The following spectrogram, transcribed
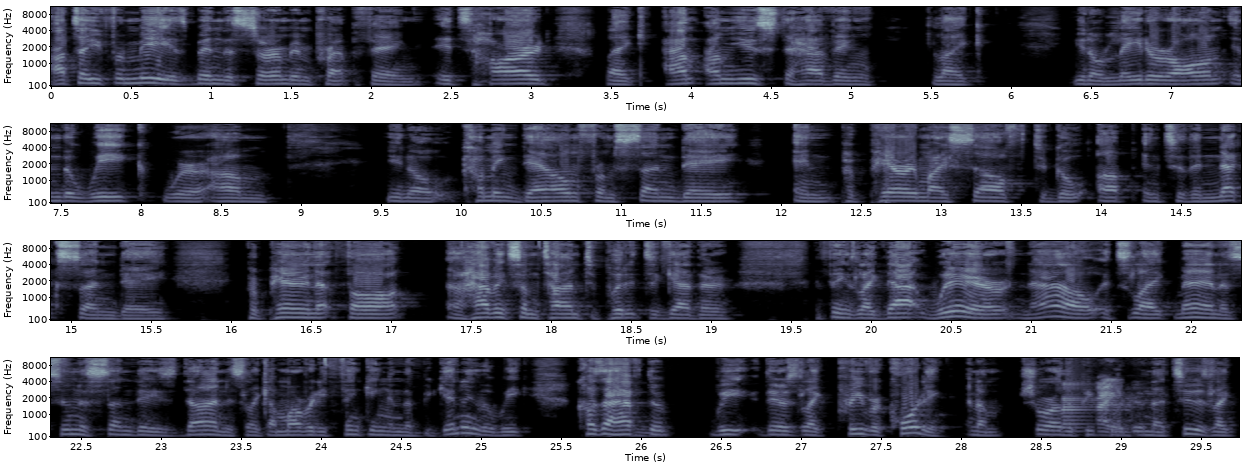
I'll tell you, for me, it's been the sermon prep thing. It's hard. Like I'm, I'm used to having like, you know, later on in the week where I'm, you know, coming down from Sunday and preparing myself to go up into the next Sunday, preparing that thought, uh, having some time to put it together and things like that. Where now it's like, man, as soon as Sunday's done, it's like I'm already thinking in the beginning of the week because I have to. We there's like pre-recording, and I'm sure other people right. are doing that too. It's like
